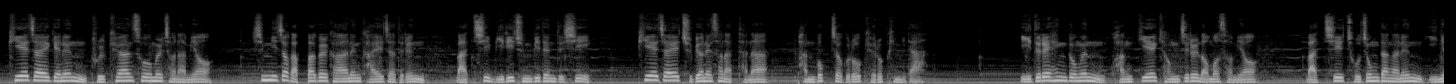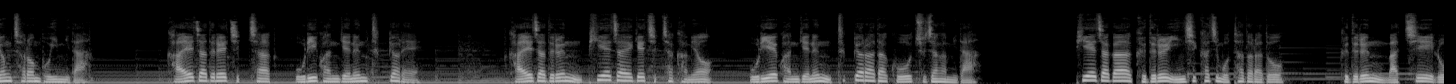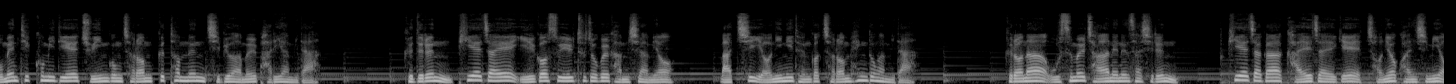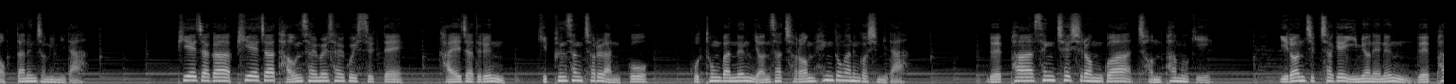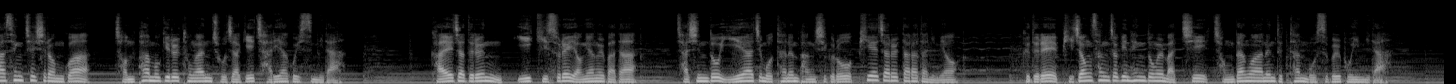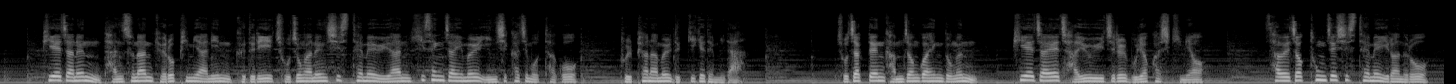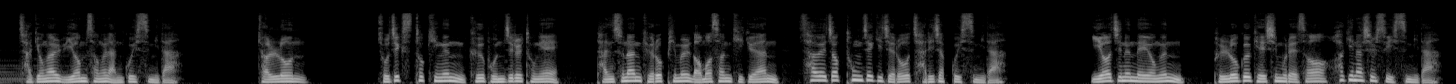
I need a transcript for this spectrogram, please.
피해자에게는 불쾌한 소음을 전하며 심리적 압박을 가하는 가해자들은 마치 미리 준비된 듯이 피해자의 주변에서 나타나 반복적으로 괴롭힙니다. 이들의 행동은 광기의 경지를 넘어서며 마치 조종당하는 인형처럼 보입니다. 가해자들의 집착, 우리 관계는 특별해. 가해자들은 피해자에게 집착하며 우리의 관계는 특별하다고 주장합니다. 피해자가 그들을 인식하지 못하더라도 그들은 마치 로맨틱 코미디의 주인공처럼 끝없는 집요함을 발휘합니다. 그들은 피해자의 일거수일투족을 감시하며 마치 연인이 된 것처럼 행동합니다. 그러나 웃음을 자아내는 사실은 피해자가 가해자에게 전혀 관심이 없다는 점입니다. 피해자가 피해자다운 삶을 살고 있을 때 가해자들은 깊은 상처를 안고 고통받는 연사처럼 행동하는 것입니다. 뇌파 생체 실험과 전파 무기. 이런 집착의 이면에는 뇌파 생체 실험과 전파 무기를 통한 조작이 자리하고 있습니다. 가해자들은 이 기술의 영향을 받아 자신도 이해하지 못하는 방식으로 피해자를 따라다니며 그들의 비정상적인 행동을 마치 정당화하는 듯한 모습을 보입니다. 피해자는 단순한 괴롭힘이 아닌 그들이 조종하는 시스템에 의한 희생자임을 인식하지 못하고 불편함을 느끼게 됩니다. 조작된 감정과 행동은 피해자의 자유의지를 무력화시키며 사회적 통제 시스템의 일환으로 작용할 위험성을 안고 있습니다. 결론 조직 스토킹은 그 본질을 통해 단순한 괴롭힘을 넘어선 기괴한 사회적 통제 기제로 자리 잡고 있습니다. 이어지는 내용은 블로그 게시물에서 확인하실 수 있습니다.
